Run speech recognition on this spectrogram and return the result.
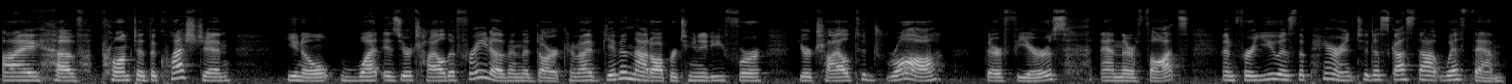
I have prompted the question, you know, what is your child afraid of in the dark? And I've given that opportunity for your child to draw their fears and their thoughts, and for you as the parent to discuss that with them.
